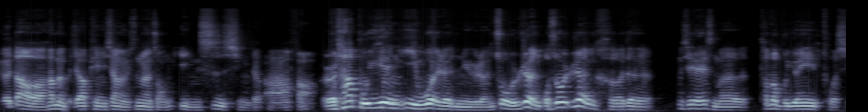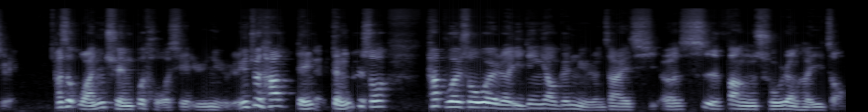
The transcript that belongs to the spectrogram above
格道啊，他们比较偏向于是那种隐士型的阿尔法，而他不愿意为了女人做任，我说任何的那些什么，他都不愿意妥协，他是完全不妥协于女人，因为就他等于等于是说，他不会说为了一定要跟女人在一起而释放出任何一种。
